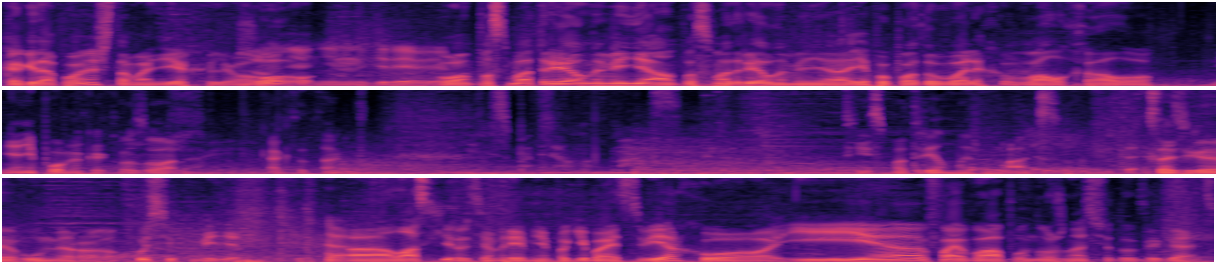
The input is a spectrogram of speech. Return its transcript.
Когда, помнишь, там они ехали? Он- на. Он посмотрел на меня, он посмотрел на меня. Я попаду в, Вальх- в Валхалу. Я не помню, как его звали. Как-то так. Не смотрел Мэд Макса? Кстати, умер Хусик в миде. А, Ласхира тем временем погибает сверху, и Файвапу нужно отсюда убегать.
